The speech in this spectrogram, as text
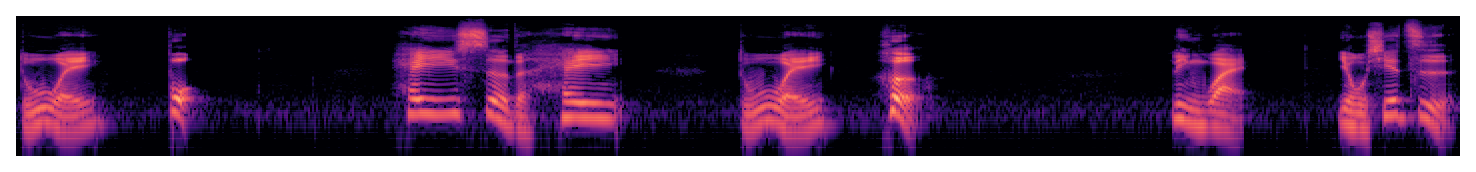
读为不，黑色的黑读为鹤。另外有些字。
